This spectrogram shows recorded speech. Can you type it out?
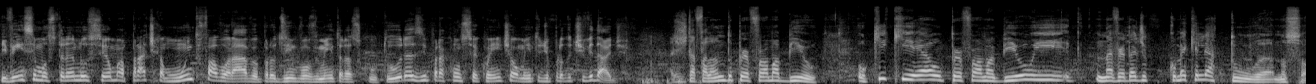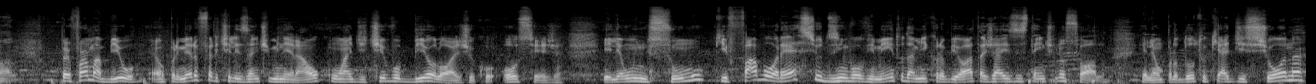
e vem se mostrando ser uma prática muito favorável para o desenvolvimento das culturas e para consequente aumento de produtividade. A gente está falando do Performa Bio. O que, que é o Performa Bio e, na verdade, como é que ele atua no solo? O Performa Bio é o primeiro fertilizante mineral com aditivo biológico, ou seja, ele é um insumo que favorece o desenvolvimento da microbiota já existente no solo. Ele é um produto que adiciona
